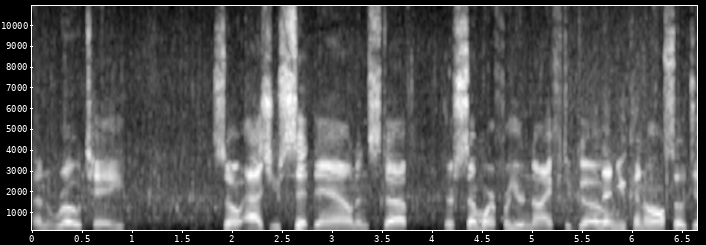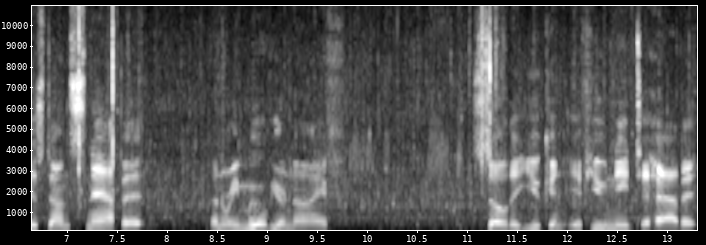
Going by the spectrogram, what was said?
and rotate. So as you sit down and stuff, there's somewhere for your knife to go. And then you can also just unsnap it and remove your knife so that you can, if you need to have it,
